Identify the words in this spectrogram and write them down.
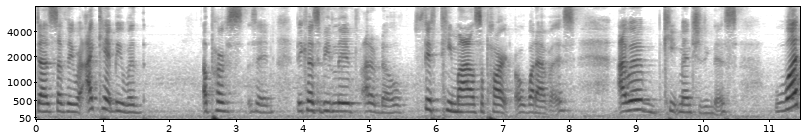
does something where I can't be with a person because we live, I don't know, 15 miles apart or whatever. I will keep mentioning this. What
